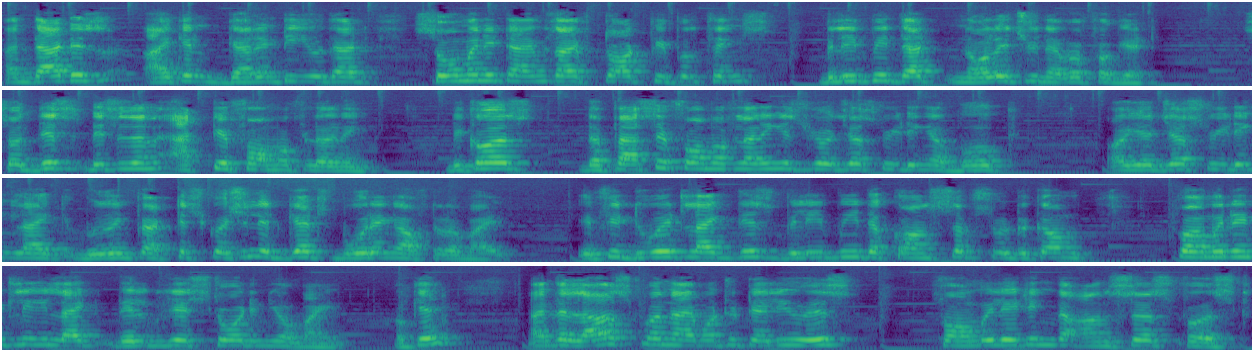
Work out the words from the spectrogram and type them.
and that is i can guarantee you that so many times i've taught people things believe me that knowledge you never forget. So this this is an active form of learning. Because the passive form of learning is you're just reading a book or you're just reading like doing practice question it gets boring after a while. If you do it like this believe me the concepts will become permanently like they'll get stored in your mind okay? And the last one i want to tell you is formulating the answers first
